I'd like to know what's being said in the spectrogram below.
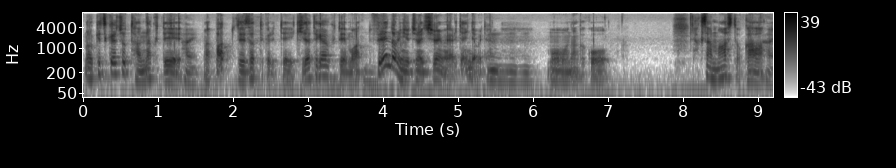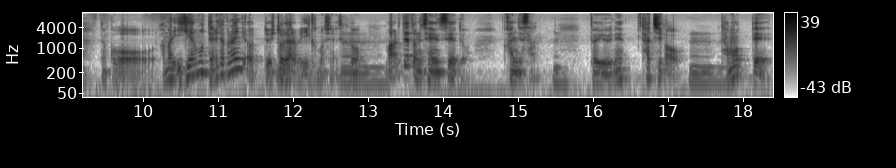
まあ、受付がちょっと足んなくて、はい。まあ、パッと手伝ってくれて気立てが良くて、まあ、フレンドリーにうちの一郎院はやりたいんだみたいな、うんうんもうなんかこうたくさん回すとか,、はい。なんかこうあまり威厳を持ってやりたくないんだよっていう人であればいいかもしれないですけど、うん。まあ、ある程度の先生と患者さんうんというね立場をうん。保って、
